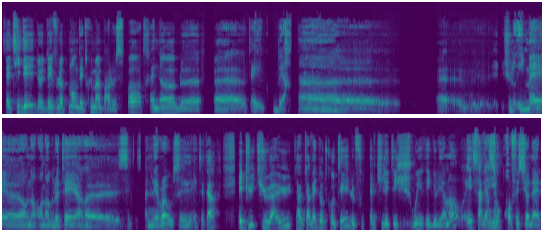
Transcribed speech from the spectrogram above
cette idée de développement d'être humain par le sport, très noble, euh, euh Coubertin, euh, euh, Jules Rimet euh, en, Angleterre, euh, c'était Stanley Rose, etc. Et puis tu as eu, tu avais d'autre côté le foot tel qu'il était joué régulièrement et sa version professionnelle,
